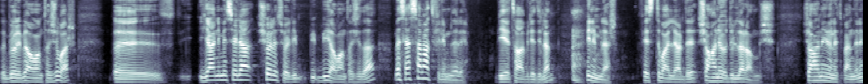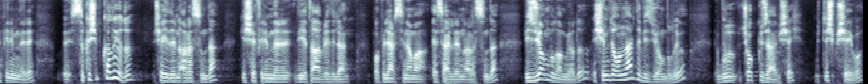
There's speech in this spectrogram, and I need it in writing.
Böyle bir avantajı var. Ee, yani mesela şöyle söyleyeyim bir, bir avantajı da. Mesela sanat filmleri diye tabir edilen filmler. Festivallerde şahane ödüller almış. Şahane yönetmenlerin filmleri e, sıkışıp kalıyordu şeylerin arasında. Gişe filmleri diye tabir edilen popüler sinema eserlerinin arasında. Vizyon bulamıyordu. E, Şimdi onlar da vizyon buluyor. E, Bu çok güzel bir şey. Müthiş bir şey bu.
